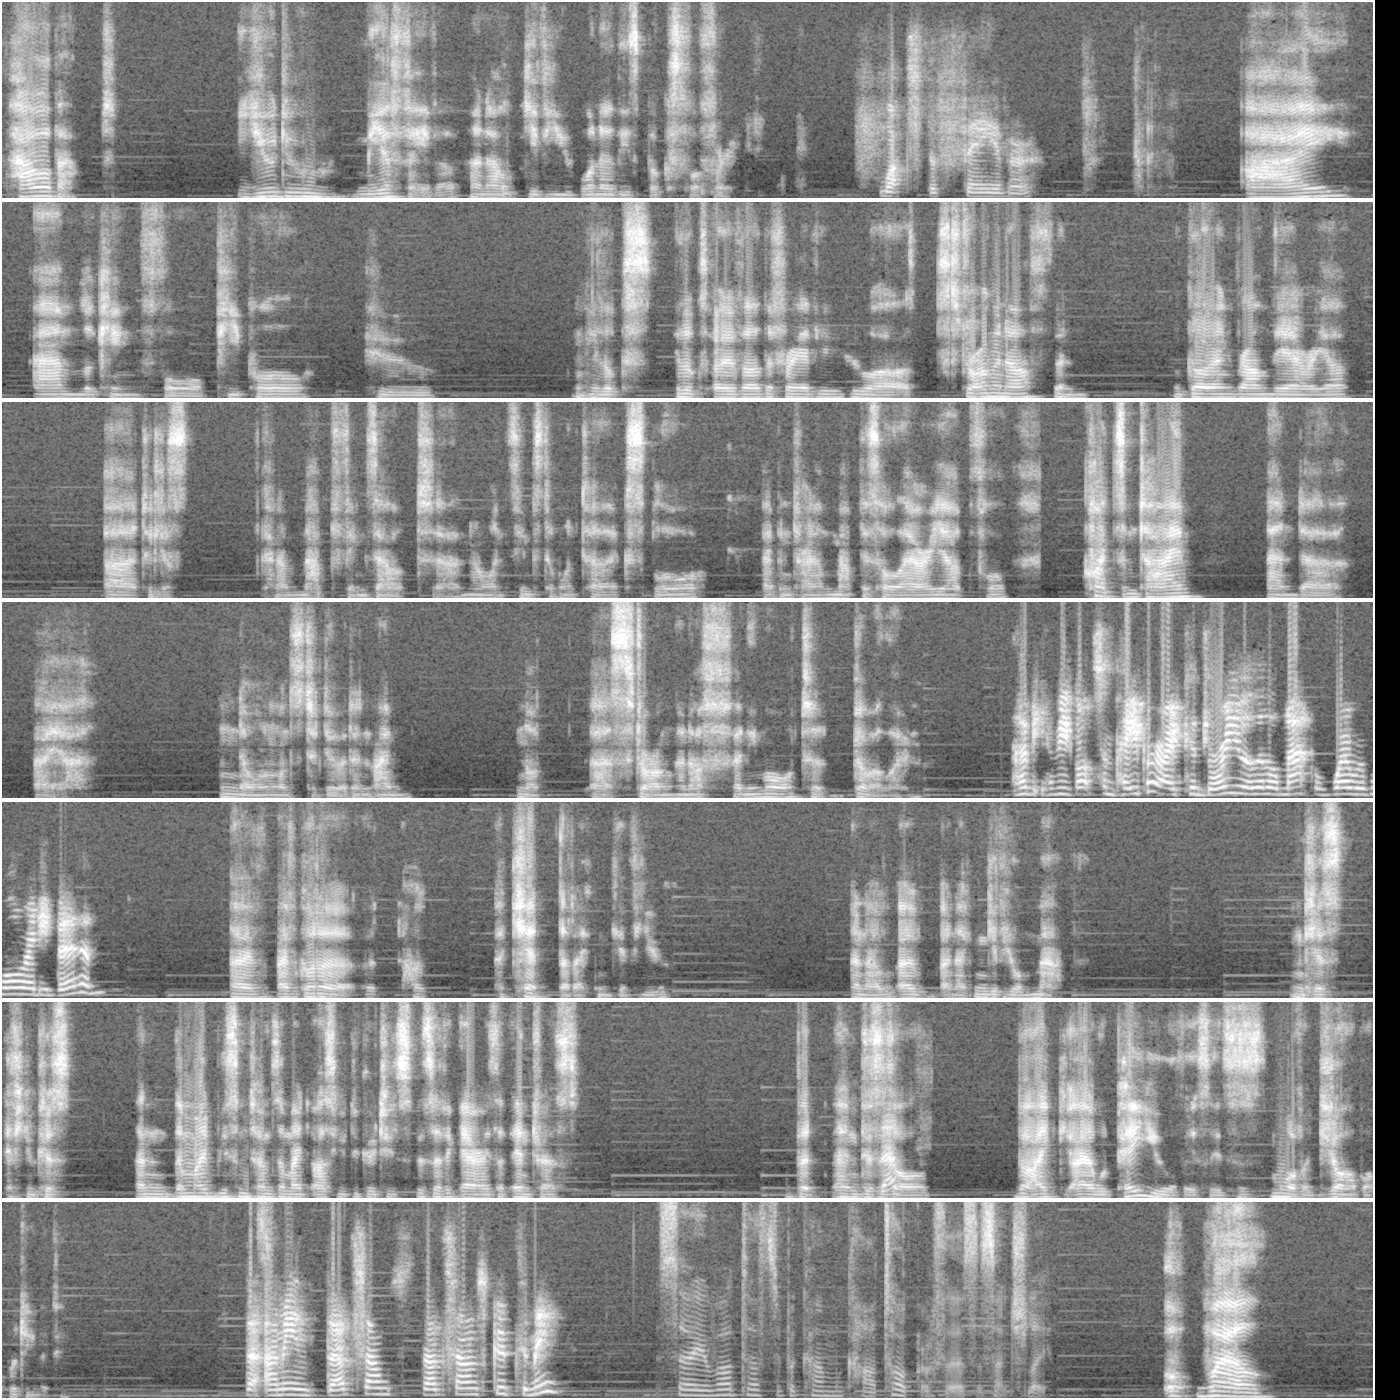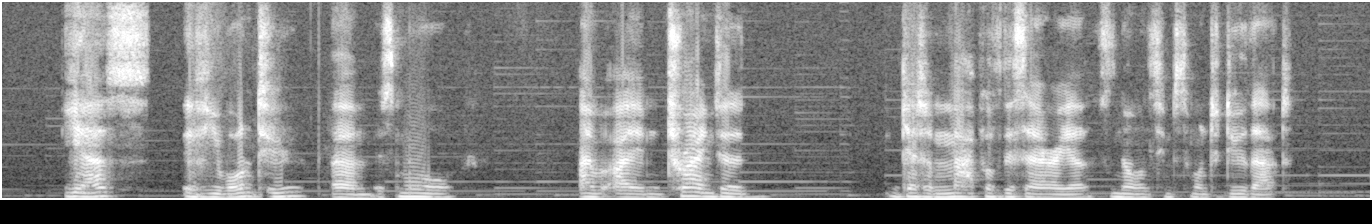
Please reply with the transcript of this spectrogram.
How about you do me a favor and I'll give you one of these books for free? What's the favor? I am looking for people who. And he looks he looks over the three of you who are strong enough and going around the area uh, to just kind of map things out. Uh, no one seems to want to explore. I've been trying to map this whole area up for quite some time, and uh, I uh, no one wants to do it, and I'm not uh, strong enough anymore to go alone. Have you have you got some paper? I can draw you a little map of where we've already been. I've I've got a a, a kit that I can give you, and I, I and I can give you a map. And just if you just and there might be sometimes I might ask you to go to specific areas of interest. But and this is all. But I I would pay you obviously. This is more of a job opportunity. That, I mean, that sounds that sounds good to me. So you want us to become cartographers, essentially? Oh well. Yes, if you want to. Um, it's more. I'm I'm trying to get a map of this area. So no one seems to want to do that,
